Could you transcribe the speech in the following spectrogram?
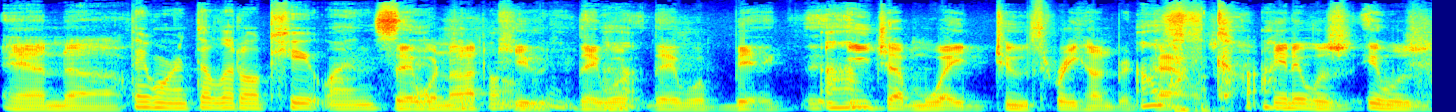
and uh, They weren't the little cute ones. they were not people- cute. They were they were big. Each of them weighed two, three hundred pounds. I mean, it was it was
